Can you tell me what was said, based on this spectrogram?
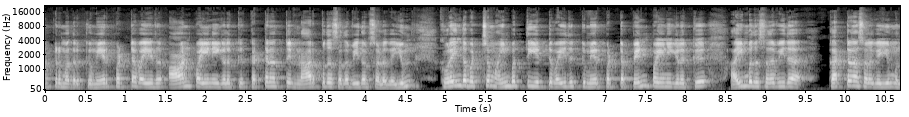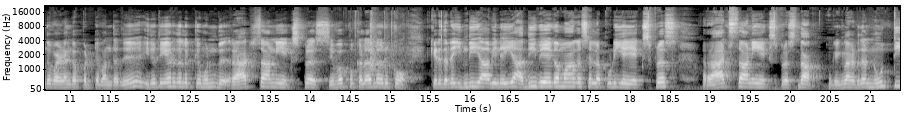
மற்றும் அதற்கு மேற்பட்ட வயது ஆண் பயணிகளுக்கு கட்டணத்தில் நாற்பது சதவீதம் சலுகையும் குறைந்தபட்சம் ஐம்பத்தி எட்டு வயதுக்கு மேற்பட்ட பெண் பயணிகளுக்கு ஐம்பது சதவீத கட்டண சலுகையும் வந்து வழங்கப்பட்டு வந்தது. இது தேர்தலுக்கு முன்பு ராஜ்தானி எக்ஸ்பிரஸ் சிவப்பு கலரில் இருக்கும். கிட்டத்தட்ட இந்தியாவிலேயே அதிவேகமாக செல்லக்கூடிய எக்ஸ்பிரஸ் ராஜ்தானி எக்ஸ்பிரஸ் தான். ஓகேங்களா? கிட்டத்தட்ட நூற்றி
